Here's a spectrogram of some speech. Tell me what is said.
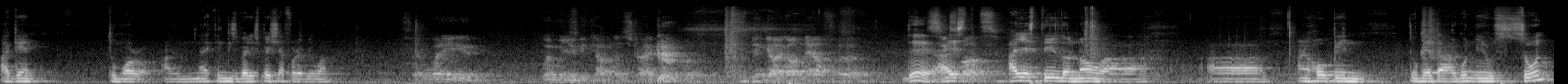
again tomorrow. And I think it's very special for everyone. So when are you, when will you become an Australian? It's been going on now for Yeah, I, six st- months. I still don't know. Uh, uh, I'm hoping to get a good news soon,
